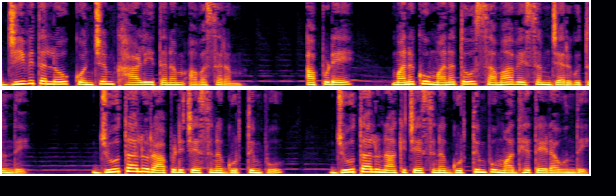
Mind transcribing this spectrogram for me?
జీవితంలో కొంచెం ఖాళీతనం అవసరం. అప్పుడే మనకు మనతో సమావేశం జరుగుతుంది. జూతాలు రాపిడి చేసిన గుర్తింపు జూతాలు నాకి చేసిన గుర్తింపు మధ్య తేడా ఉంది.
